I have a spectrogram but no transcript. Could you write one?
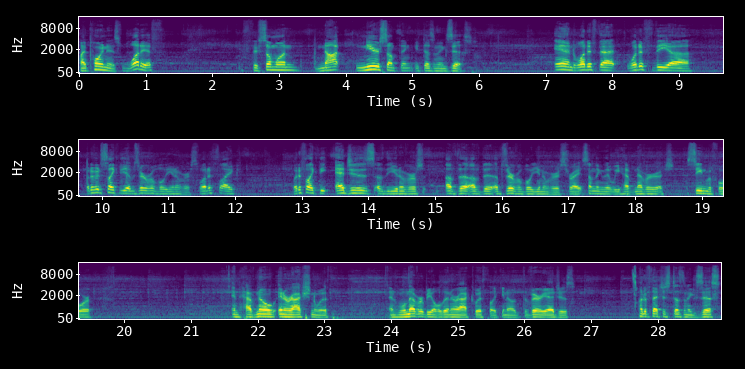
my point is, what if, if there's someone not near something, it doesn't exist. And what if that? What if the? Uh, what if it's like the observable universe? What if like? What if like the edges of the universe of the of the observable universe, right? Something that we have never seen before and have no interaction with, and we'll never be able to interact with, like you know, the very edges. What if that just doesn't exist?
